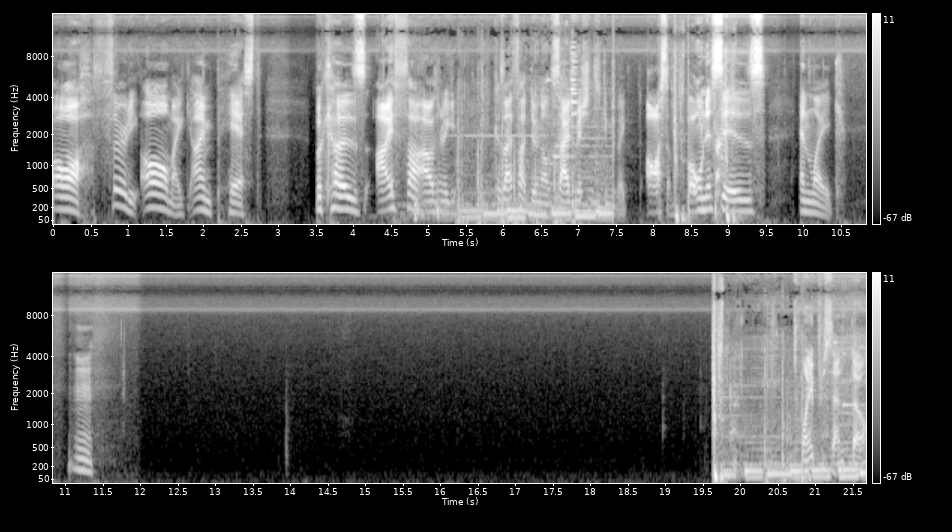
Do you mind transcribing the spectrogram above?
Oh, 30. Oh my, I'm pissed. because I thought I was gonna get because I thought doing all the side missions would give me like awesome bonuses and like mm. Twenty percent though.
